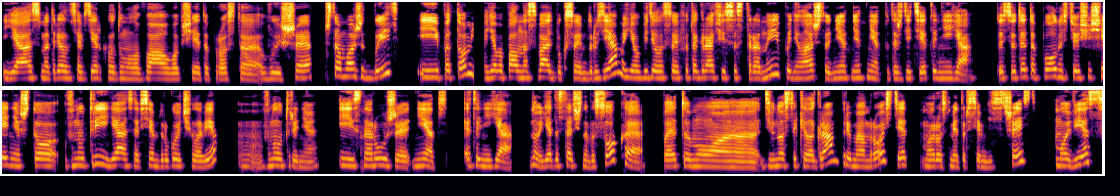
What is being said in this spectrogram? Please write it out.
Я смотрела на себя в зеркало, думала, вау, вообще это просто высшее, что может быть. И потом я попала на свадьбу к своим друзьям, и я увидела свои фотографии со стороны и поняла, что нет-нет-нет, подождите, это не я. То есть вот это полностью ощущение, что внутри я совсем другой человек, внутренне, и снаружи нет, это не я. Ну, я достаточно высокая, поэтому 90 э, килограмм при моем росте, мой рост метр семьдесят шесть, мой вес,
